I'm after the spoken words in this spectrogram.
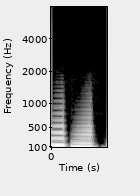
Where's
